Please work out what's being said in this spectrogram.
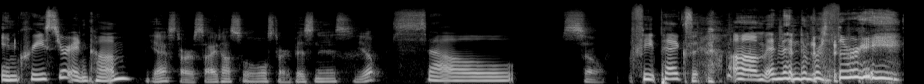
Increase your income, Yeah, start a side hustle, start a business. Yep. sell So, feet pics. Um, and then number three,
